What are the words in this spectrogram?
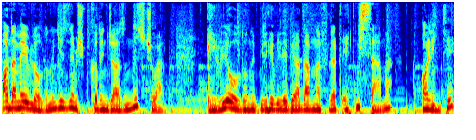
Adam evli olduğunu gizlemiş kadıncağızın ne suçu var? Evli olduğunu bile bile bir adamla flört etmişse ama o linki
